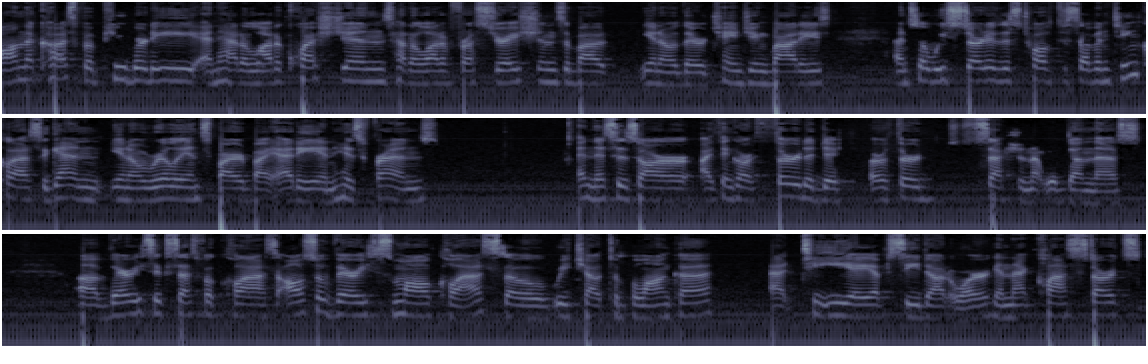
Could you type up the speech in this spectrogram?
on the cusp of puberty and had a lot of questions had a lot of frustrations about you know their changing bodies. And so we started this 12 to 17 class again you know really inspired by eddie and his friends. And this is our i think our third edition our third session that we've done this. Uh, very successful class also very small class so reach out to blanca at teafc.org and that class starts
